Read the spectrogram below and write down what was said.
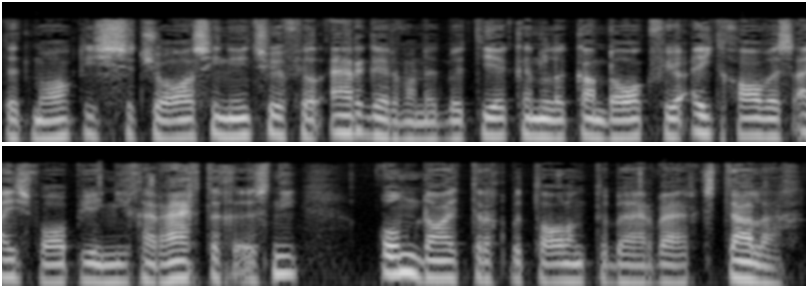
dit maak die situasie net soveel erger want dit beteken hulle kan dalk vir jou uitgawes eis waarop jy nie geregtig is nie om daai terugbetaling te bewerkstellig.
